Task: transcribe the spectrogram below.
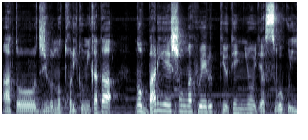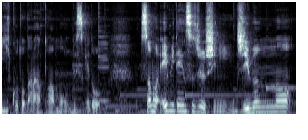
あと自分の取り組み方のバリエーションが増えるっていう点においてはすごくいいことだなとは思うんですけどそのエビデンス重視に自分の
